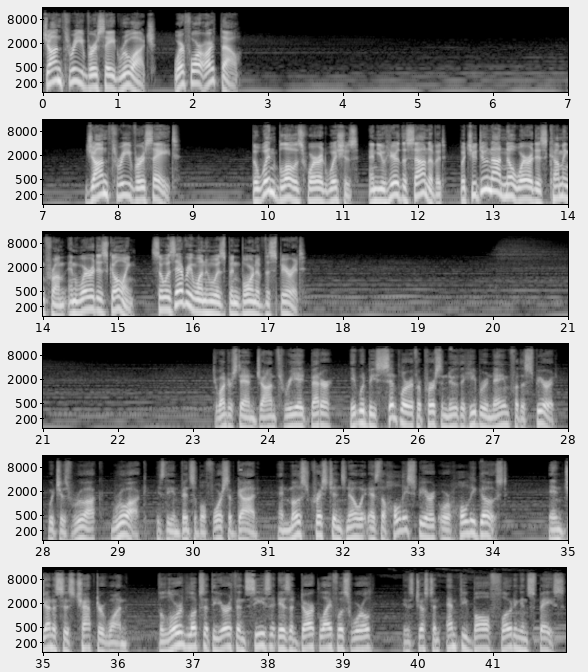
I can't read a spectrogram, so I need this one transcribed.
John 3 verse 8 Ruach, wherefore art thou? John 3 verse 8 The wind blows where it wishes, and you hear the sound of it, but you do not know where it is coming from and where it is going, so is everyone who has been born of the Spirit. To understand John 3 8 better, it would be simpler if a person knew the Hebrew name for the Spirit, which is Ruach. Ruach is the invincible force of God, and most Christians know it as the Holy Spirit or Holy Ghost. In Genesis chapter 1, the Lord looks at the earth and sees it is a dark, lifeless world, is just an empty ball floating in space.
